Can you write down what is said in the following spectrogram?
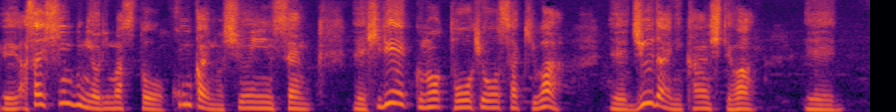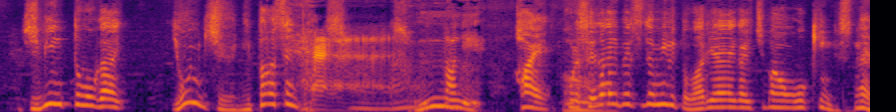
えー朝日新聞によりますと、今回の衆院選、えー比例区の投票先は、えー10代に関しては、えー自民党が42%なんです。そんなに。はい、これ、うん世代別で見ると割合が一番大きいんですね。う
